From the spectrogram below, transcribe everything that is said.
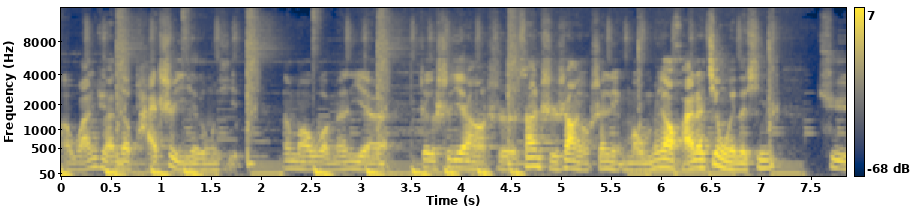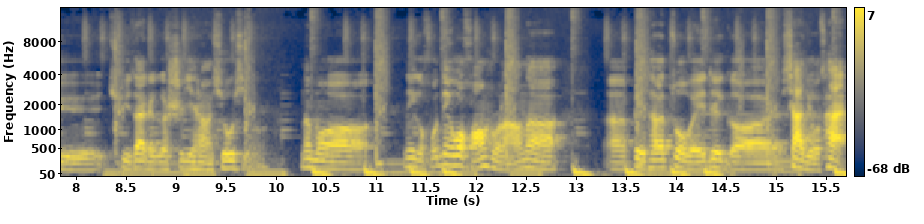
呃，完全的排斥一些东西。那么我们也，这个世界上是三尺上有神灵嘛，我们要怀着敬畏的心去去在这个世界上修行。那么那个那窝黄鼠狼呢？呃，被他作为这个下酒菜，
